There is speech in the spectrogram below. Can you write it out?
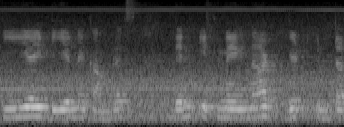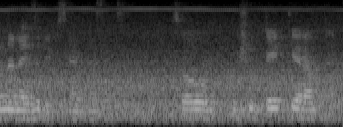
PI DNA complex, then it may not get internalized inside the cells. So we should take care of that.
